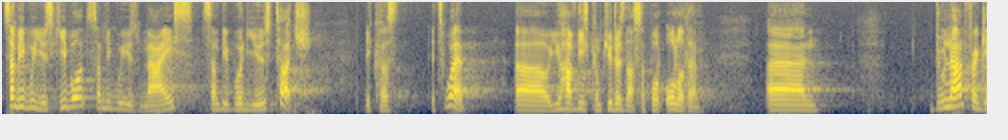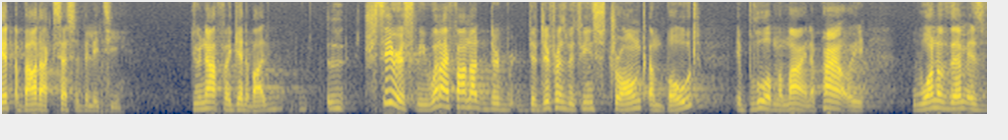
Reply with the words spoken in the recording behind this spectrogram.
Some people use keyboards, some people use mice, some people would use touch because it's web. Uh, you have these computers that support all of them. And do not forget about accessibility. Do not forget about, seriously, when I found out the, the difference between strong and bold, it blew up my mind. Apparently, one of them is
